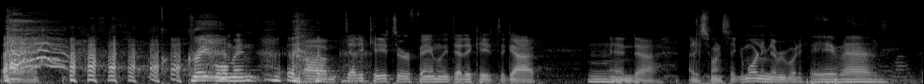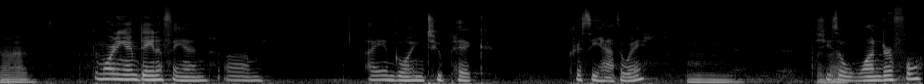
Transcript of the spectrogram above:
Uh, great woman, um, dedicated to her family, dedicated to God, and uh, I just want to say good morning to everybody. Amen. Amen. Good morning, I'm Dana Fan. Um, I am going to pick Chrissy Hathaway. Mm, She's a wonderful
